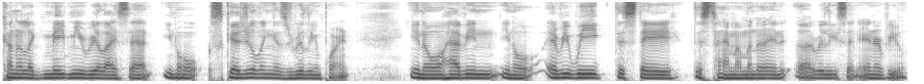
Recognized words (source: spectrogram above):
kind of like made me realize that you know scheduling is really important. You know, having you know every week this day this time I'm gonna uh, release an interview.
